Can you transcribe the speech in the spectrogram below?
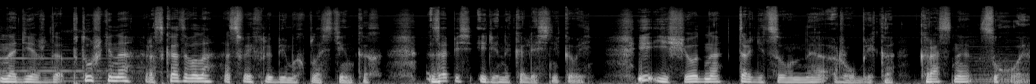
Надежда Птушкина рассказывала о своих любимых пластинках. Запись Ирины Колесниковой. И еще одна традиционная рубрика «Красное сухое».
